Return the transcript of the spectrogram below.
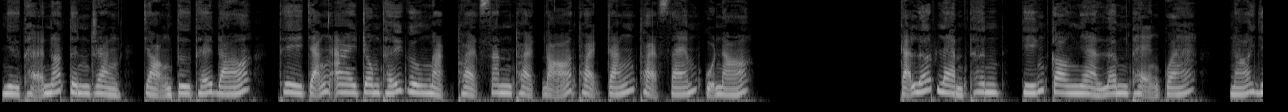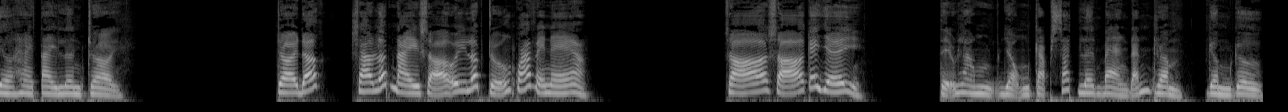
như thể nó tin rằng chọn tư thế đó thì chẳng ai trông thấy gương mặt thoạt xanh thoạt đỏ thoạt trắng thoạt xám của nó. Cả lớp làm thinh khiến con nhà Lâm thẹn quá, nó giơ hai tay lên trời. Trời đất, sao lớp này sợ uy lớp trưởng quá vậy nè? Sợ, sợ cái gì? Tiểu Long giọng cặp sách lên bàn đánh rầm, gầm gừ.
